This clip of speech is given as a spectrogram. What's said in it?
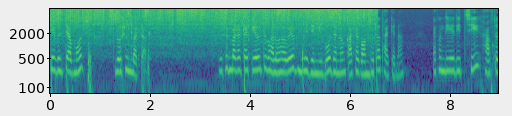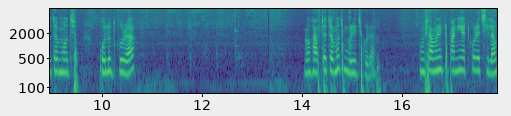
টেবিল চামচ রসুন বাটা। রসুন বাটাটাকেও একটু ভালোভাবে ভেজে নিব যেন কাঁচা গন্ধটা থাকে না। এখন দিয়ে দিচ্ছি হাফ চা চামচ হলুদ গুঁড়া এবং হাফ চা চামচ মরিচ গুঁড়া। এবং সামান্য একটু পানি অ্যাড করেছিলাম,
